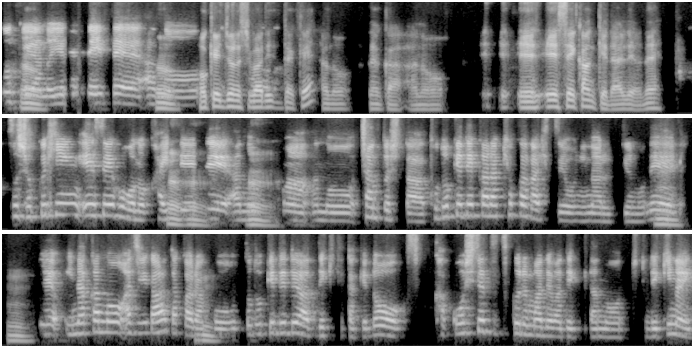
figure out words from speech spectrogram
ごく、うんあの揺れていてあうんの、保健所の縛りだっけ？あの、なんか、あの、ええ衛生関係であれだよね。そう食品衛生法の改定で、あのうん。まあ、あのちゃんとした届け出から許可が必要になるっていうので,、うんうん。で田舎の味がだからこう、届け出ではできてたけど加工施設作るまではであのちょっとできないっ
